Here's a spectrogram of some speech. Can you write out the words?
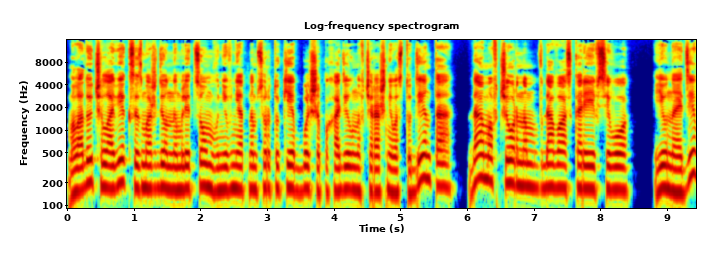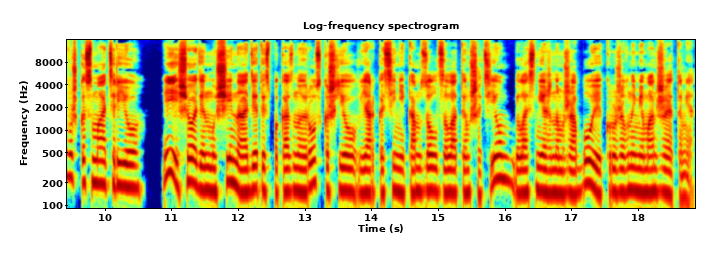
Молодой человек с изможденным лицом в невнятном сюртуке больше походил на вчерашнего студента. Дама в черном, вдова, скорее всего. Юная девушка с матерью, и еще один мужчина, одетый с показной роскошью, в ярко-синий камзол с золотым шитьем, белоснежным жабо и кружевными манжетами.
